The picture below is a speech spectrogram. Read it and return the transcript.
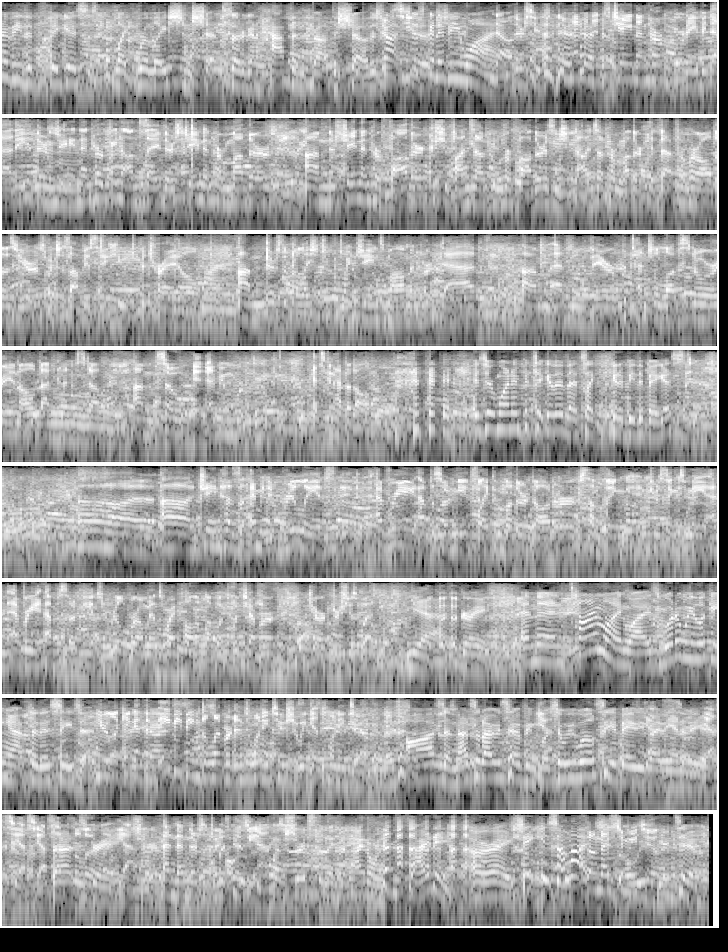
going to be the biggest like relationships that are going to happen throughout the show? There's, not just going to be one. No, there's huge. I mean, it's Jane and her baby daddy. There's Mm-hmm. Jane and her fiance. There's Jane and her mother. Um, there's Jane and her father because she finds out who her father is, and she finds out her mother hid that from her all those years, which is obviously a huge betrayal. Um, there's the relationship between Jane's mom and her dad, um, and their potential love story and all that kind of stuff. Um, so, it, I mean, we're, it's gonna have it all. Is there one in particular that's like going to be the biggest? Uh, Jane has. I mean, it really. It's it, every episode needs like a mother-daughter something interesting to me, and every episode needs real romance where I fall in love with whichever character she's with. Yeah, great. And then timeline-wise, what are we looking at for this season? You're looking at the baby being delivered in 22. Should we get 22? Awesome. That's what I was hoping for. Yeah. So we will see a baby by the end of the year. Yes, yes, yes, That's absolutely. great. Yeah. And then there's a twist at the end. People have end. shirts that I, I don't have. Exciting. All right. Thank you so much. So nice to meet you. You too.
